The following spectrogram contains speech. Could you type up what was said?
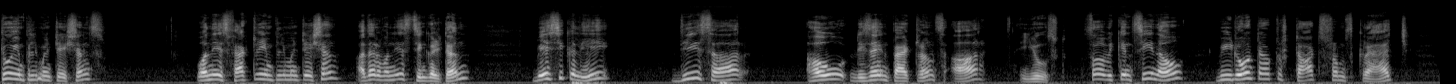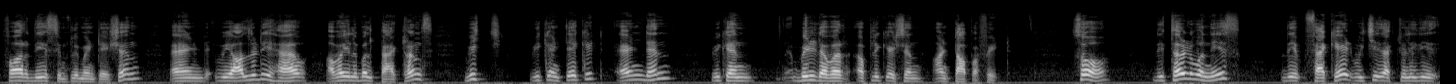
two implementations, one is factory implementation, other one is singleton. Basically, these are how design patterns are used. So, we can see now we do not have to start from scratch for this implementation and we already have available patterns which we can take it and then we can build our application on top of it. So, the third one is the facade which is actually the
